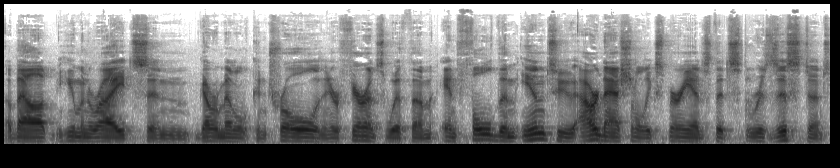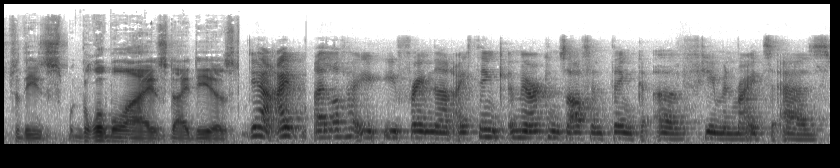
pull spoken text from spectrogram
about human rights and governmental control and interference with them and fold them into our national experience that's resistant to these globalized ideas. Yeah, I, I love how you, you frame that. I think Americans often think of human rights as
